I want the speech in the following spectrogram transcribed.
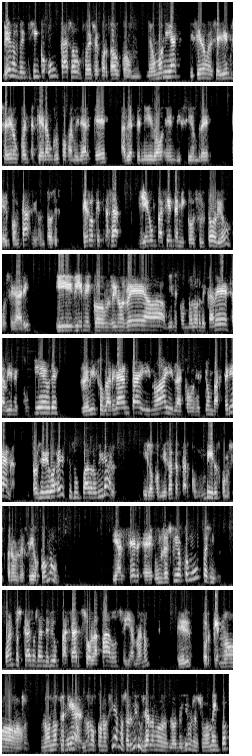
De esos 25, un caso fue reportado con neumonía, hicieron el seguimiento y se dieron cuenta que era un grupo familiar que había tenido en diciembre el contagio. Entonces, ¿qué es lo que pasa? Llega un paciente a mi consultorio, José Gary, y viene con rinorrea, viene con dolor de cabeza, viene con fiebre, reviso garganta y no hay la congestión bacteriana. Entonces digo, este es un cuadro viral. Y lo comienzo a tratar como un virus, como si fuera un resfrío común. Y al ser eh, un resfrío común, pues, ¿cuántos casos han debido pasar solapados, se llama, no? Porque no, no, no tenía, no lo conocíamos el virus, ya lo, lo dijimos en su momento,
